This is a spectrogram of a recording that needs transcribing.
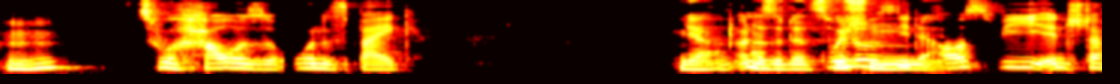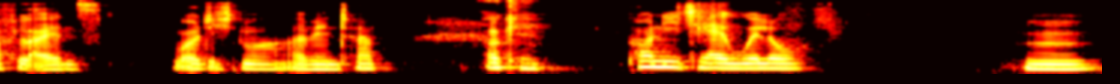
Mhm. zu Hause ohne Spike. Ja, Und also Willow dazwischen. sieht aus wie in Staffel 1, wollte ich nur erwähnt haben. Okay. Ponytail Willow. Hm.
